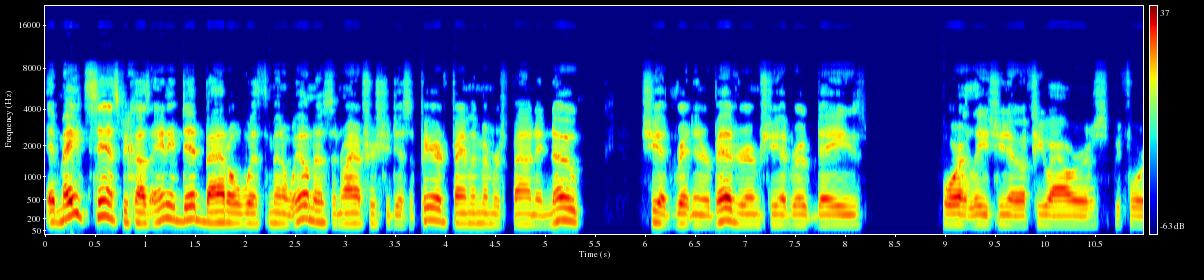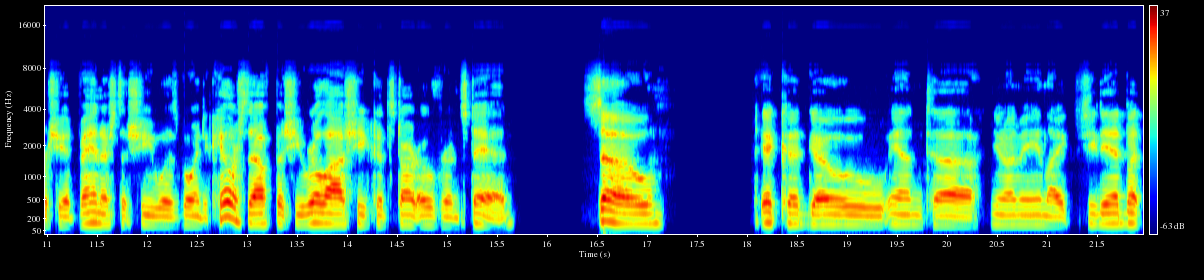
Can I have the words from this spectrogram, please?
It made sense because Annie did battle with mental illness, and right after she disappeared, family members found a note she had written in her bedroom. She had wrote days, or at least you know a few hours before she had vanished, that she was going to kill herself, but she realized she could start over instead. So it could go into you know what I mean, like she did. But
